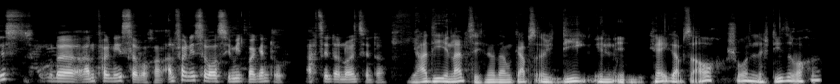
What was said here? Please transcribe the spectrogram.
ist? Oder Anfang nächster Woche? Anfang nächster Woche ist die Meet Magento, 18. 19. Ja, die in Leipzig, ne? Da gab es die in, in UK gab es auch schon diese Woche.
